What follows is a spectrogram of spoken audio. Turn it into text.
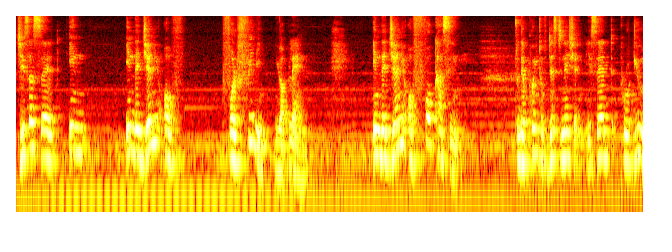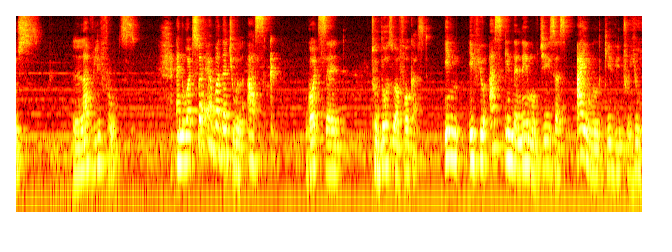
Jesus said, in, in the journey of fulfilling your plan, in the journey of focusing to the point of destination, He said, produce lovely fruits. And whatsoever that you will ask, God said to those who are focused, in, if you ask in the name of Jesus, I will give it to you.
